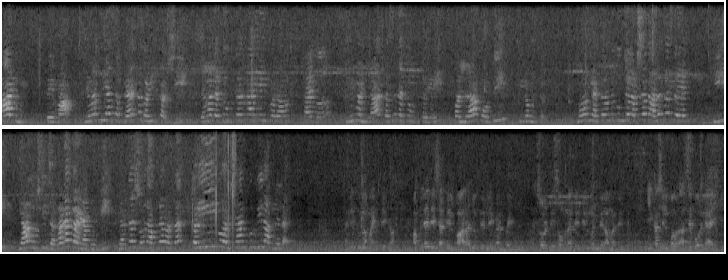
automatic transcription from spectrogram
आठ मैल तेव्हा जेव्हा तू या सगळ्यांचं गणित करशील तेव्हा त्याचं उत्तर काय येईल बरं? काय ग? तुम्ही म्हणला तसं त्याचं उत्तर येईल पंधरा कोटी किलोमीटर. मग याच्यावर तुमच्या लक्षात आलंच असेल की या गोष्टी जगाला कळण्यापूर्वी याचा शोध आपल्या भारतात कैक वर्षांपूर्वी लागलेला आहे. तुला माहितीये का? आपल्या देशातील बारा ज्योतिर्लिंगांपैकी सोरटी सोमनाथ येथील मंदिरामध्ये एका शिल्पावर असे बोलले आहे की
